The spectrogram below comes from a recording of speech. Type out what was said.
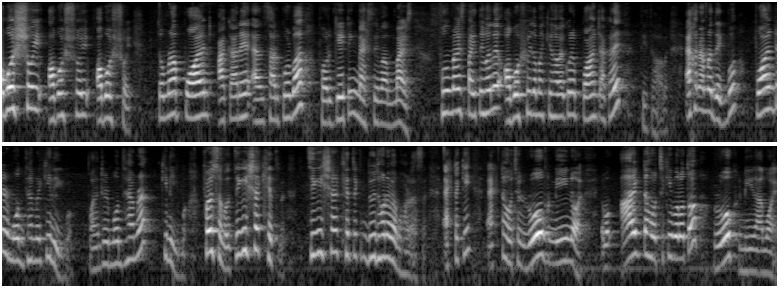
অবশ্যই অবশ্যই অবশ্যই তোমরা পয়েন্ট আকারে অ্যান্সার করবা for getting maximum marks full marks পাইতে হলে অবশ্যই তোমাকে কীভাবে করে পয়েন্ট আকারে দিতে হবে। এখন আমরা দেখব পয়েন্টের মধ্যে আমরা কি লিখব? পয়েন্টের মধ্যে আমরা কি লিখব? ফার্স্ট অফ অল চিকিৎসার ক্ষেত্রে চিকিৎসার ক্ষেত্রে কিন্তু দুই ধরনের ব্যবহার আছে। একটা কি? একটা হচ্ছে রোগ নির্ণয় এবং আরেকটা হচ্ছে কি বলতো? রোগ নিরাময়।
